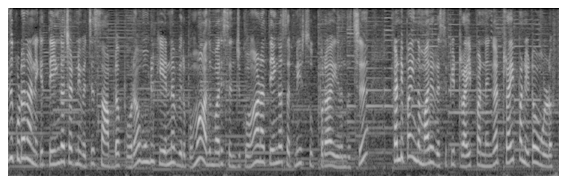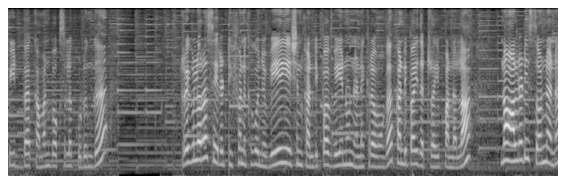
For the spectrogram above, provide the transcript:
இது கூட நான் இன்றைக்கி தேங்காய் சட்னி வச்சு சாப்பிட போகிறேன் உங்களுக்கு என்ன விருப்பமோ அது மாதிரி செஞ்சுக்கோங்க. ஆனால் தேங்காய் சட்னி சூப்பராக இருந்துச்சு. கண்டிப்பாக இந்த மாதிரி ரெசிபி ட்ரை பண்ணுங்கள் ட்ரை பண்ணிவிட்டு உங்களோட ஃபீட்பேக் கமெண்ட் பாக்ஸில் கொடுங்க. ரெகுலராக செய்கிற டிஃபனுக்கு கொஞ்சம் வேரியேஷன் கண்டிப்பாக வேணும்னு நினைக்கிறவங்க கண்டிப்பாக இதை ட்ரை பண்ணலாம். நான் ஆல்ரெடி சொன்னேன்னா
